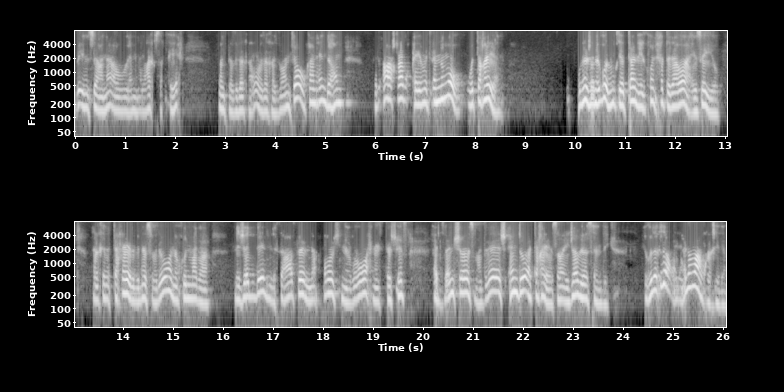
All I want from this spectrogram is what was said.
بإنسانة أو يعني العكس صحيح أنت بذكر وذكر بأنثى وكان عندهم الآخر قيمة النمو والتغير ونرجع نقول ممكن الثاني يكون حتى لا واعي زيه. لكن التغير بالنسبة له نكون مرة نجدد نسافر نخرج نروح نكتشف ادفنشرز ما أدري إيش. عنده التغير سواء إيجابي أو سلبي. يقول لك لا أنا ما أبغى كذا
